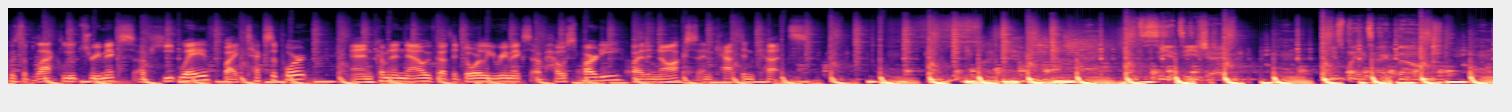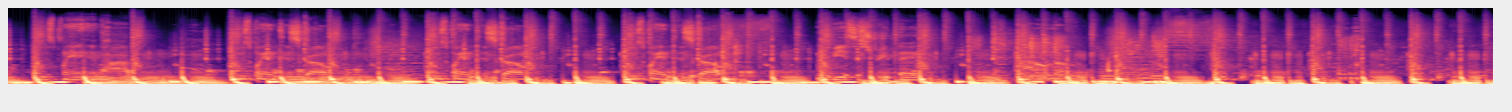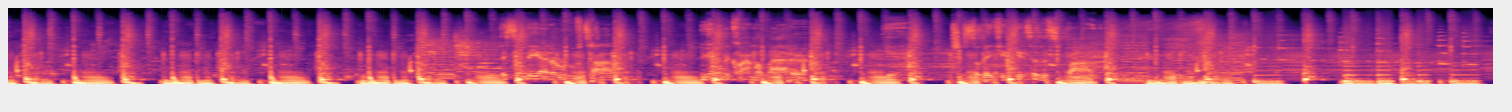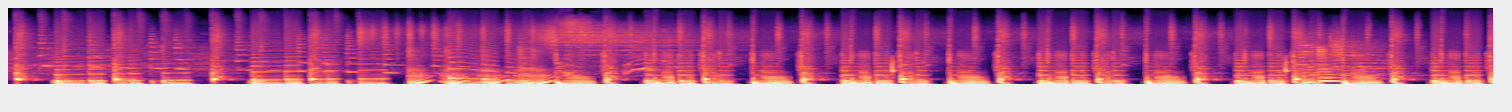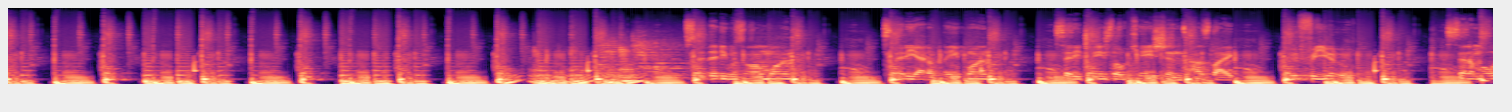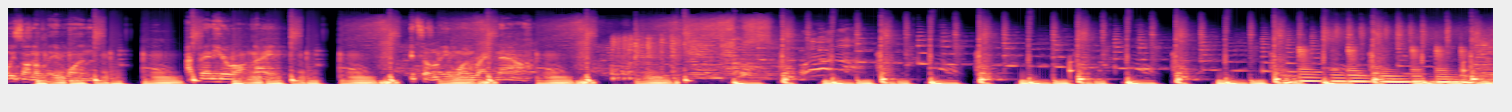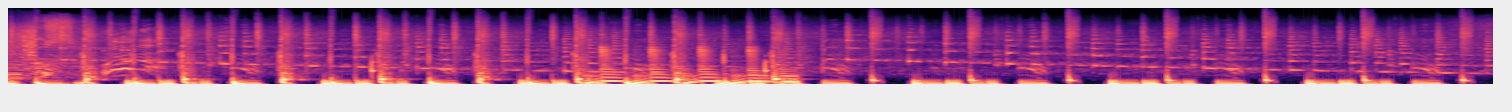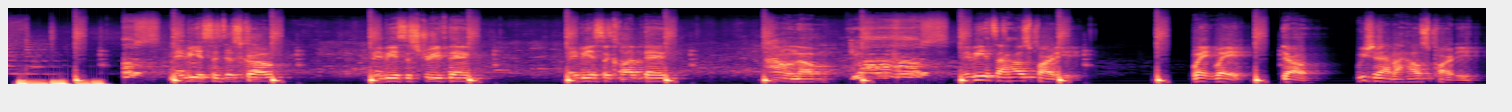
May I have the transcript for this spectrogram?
Was the Black Loops remix of Heatwave by Tech Support. And coming in now, we've got the Doorly remix of House Party by the Knocks and Captain Cuts. see a DJ. Street thing. Maybe it's a club thing. I don't know. Maybe it's a house party. Wait, wait. Yo, we should have a house party.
